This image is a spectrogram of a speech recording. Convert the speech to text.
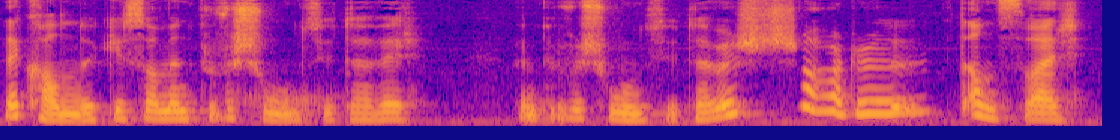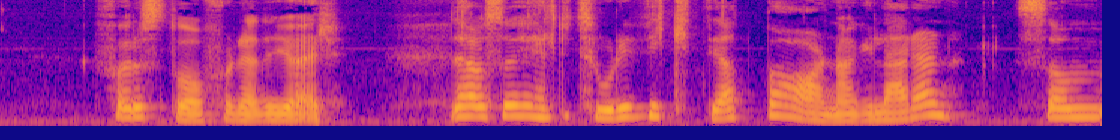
Det kan du ikke som en profesjonsutøver. For en profesjonsutøver så har du et ansvar for å stå for det du gjør. Det er også helt utrolig viktig at barnehagelæreren, som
